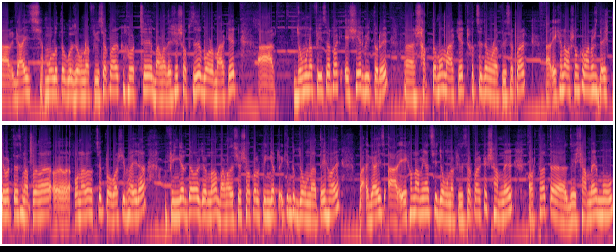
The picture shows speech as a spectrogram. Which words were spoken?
আর গাইস মূলত যমুনা ফিউচার পার্ক হচ্ছে বাংলাদেশের সবচেয়ে বড় মার্কেট। আর যমুনা ফিউচার পার্ক এশিয়ার ভিতরে সাততম মার্কেট হচ্ছে যমুনা ফিউচার পার্ক। আর এখানে অসংখ্য মানুষ দেখতে পারতেছেন আপনারা ওনারা হচ্ছে প্রবাসী ভাইরা। ফিঙ্গার দেওয়ার জন্য বাংলাদেশের সকল ফিঙ্গার কিন্তু যমুনাতেই হয়। গাইজ আর এখন আমি আছি যমুনা ফিউচার পার্কের সামনের, অর্থাৎ যে সামনের মুখ,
